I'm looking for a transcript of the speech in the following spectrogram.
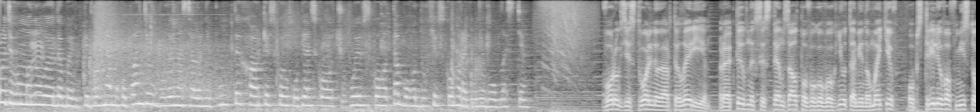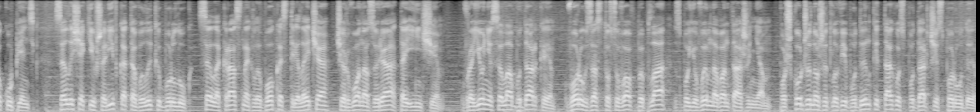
Протягом минулої доби під вогнем окупантів були населені пункти Харківського, Куп'янського, Чугуївського та Богодухівського районів області. Ворог зі ствольної артилерії, реактивних систем залпового вогню та мінометів обстрілював місто Куп'янськ, селища Ківшарівка та Великий Бурлук, села Красне, Глибоке, Стрілеча, Червона Зоря та інші. В районі села Бударки ворог застосував БПЛА з бойовим навантаженням. Пошкоджено житлові будинки та господарчі споруди.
